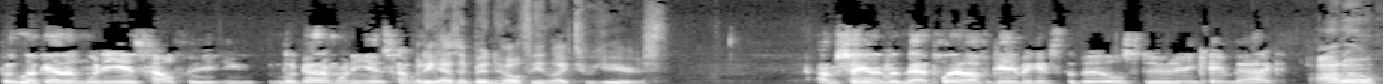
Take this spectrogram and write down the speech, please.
But look at him when he is healthy. You look at him when he is healthy. But he hasn't been healthy in like two years. I'm saying that that playoff game against the Bills, dude, and he came back. I know.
